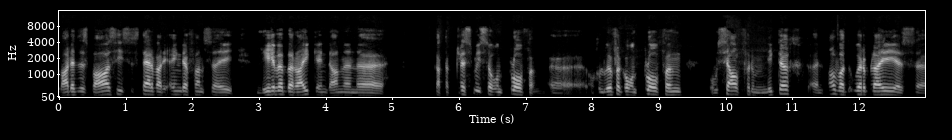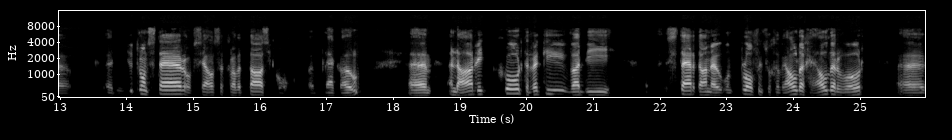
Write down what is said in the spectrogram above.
maar dit is basies 'n ster wat die einde van sy lewe bereik en dan in 'n uh, kataklismiese ontploffing, 'n uh, ongelooflike ontploffing homself vernietig en al wat oorbly is 'n uh, 'n neutronster of selfs 'n gravitasiekolk, 'n black hole. Ehm um, en daardie kort rukkie wat die ster dan nou ontplof en so geweldig helder word, uh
